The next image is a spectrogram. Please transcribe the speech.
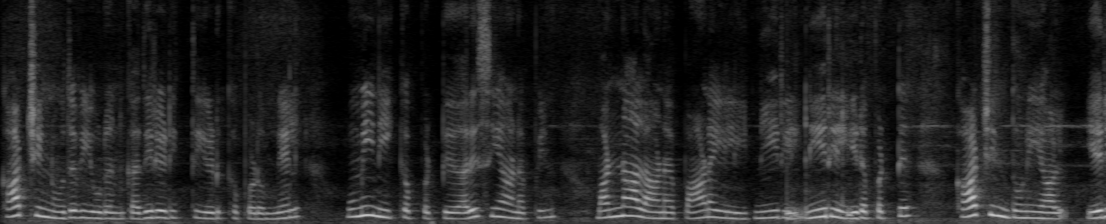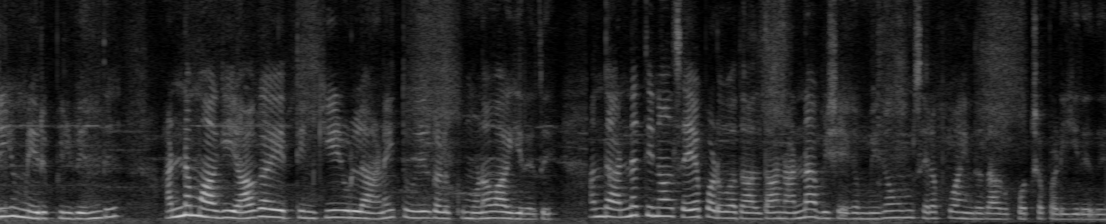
காற்றின் உதவியுடன் கதிரடித்து எடுக்கப்படும் நெல் உமி நீக்கப்பட்டு அரிசியான பின் மண்ணால் ஆன பானையில் நீரில் நீரில் இடப்பட்டு காற்றின் துணியால் எரியும் நெருப்பில் வெந்து அன்னமாகி ஆகாயத்தின் கீழுள்ள அனைத்து உயிர்களுக்கும் உணவாகிறது. அந்த அன்னத்தினால் செய்யப்படுவதால் தான் அன்ன அபிஷேகம் மிகவும் சிறப்பு வாய்ந்ததாக போற்றப்படுகிறது.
